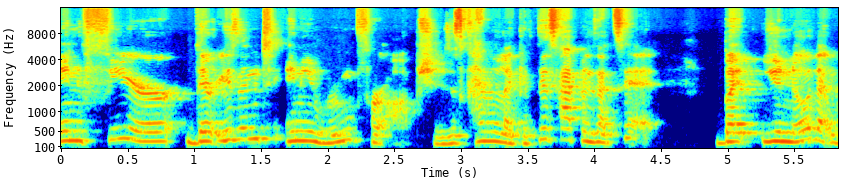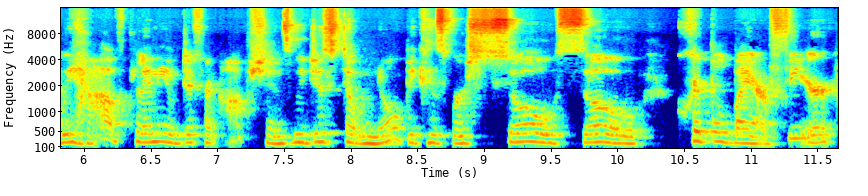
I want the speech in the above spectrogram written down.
In fear, there isn't any room for options. It's kind of like if this happens, that's it. But you know that we have plenty of different options. We just don't know because we're so, so crippled by our fear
